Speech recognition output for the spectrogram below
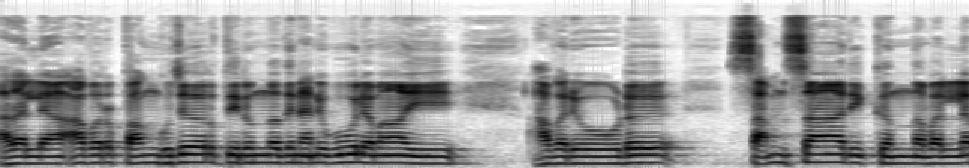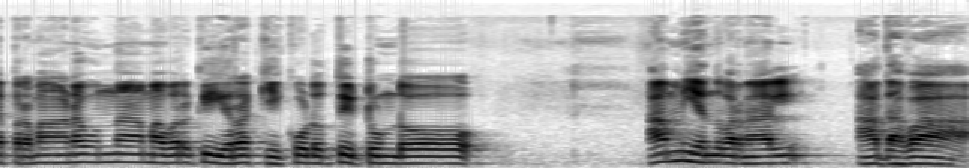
അതല്ല അവർ പങ്കുചേർത്തിരുന്നതിനനുകൂലമായി അവരോട് സംസാരിക്കുന്ന വല്ല പ്രമാണവും നാം അവർക്ക് ഇറക്കി കൊടുത്തിട്ടുണ്ടോ? അം എന്ന് പറഞ്ഞാൽ അഥവാ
